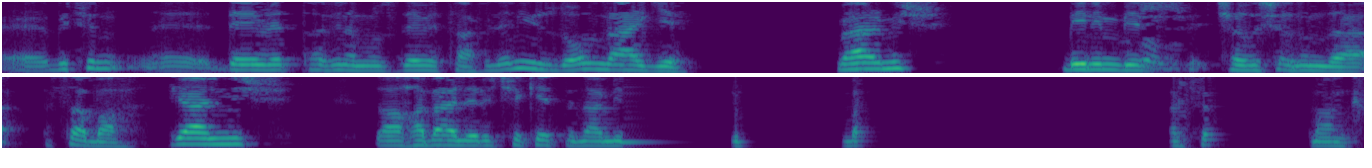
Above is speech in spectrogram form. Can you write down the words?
e, bütün e, devlet hazine bonosu devlet tahvillerine %10 vergi vermiş. Benim bir çalışanım da sabah gelmiş. Daha haberleri çek etmeden bir başka banka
